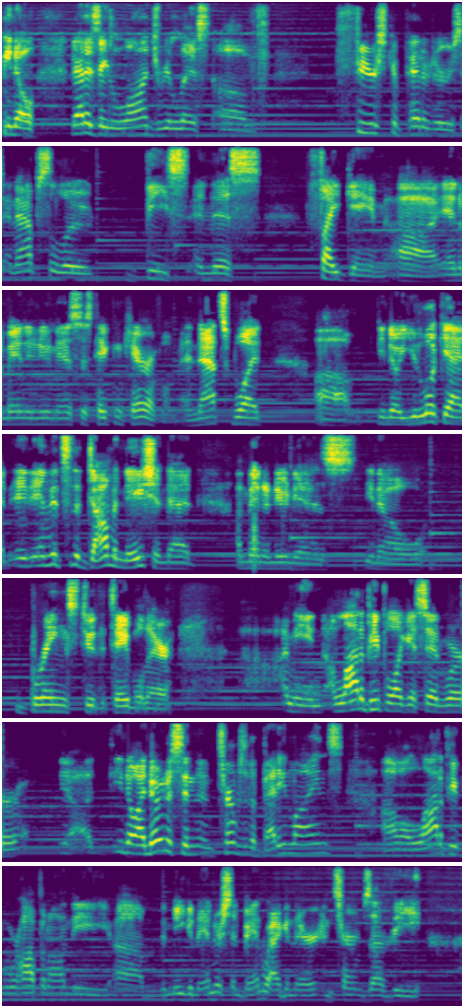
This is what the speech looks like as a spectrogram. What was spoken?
you know, that is a laundry list of fierce competitors and absolute beasts in this fight game. Uh, and Amanda Nunes has taken care of them. And that's what, uh, you know, you look at it, and it's the domination that Amanda Nunes, you know, brings to the table there. I mean, a lot of people, like I said, were, you know, I noticed in, in terms of the betting lines, um, a lot of people were hopping on the um, the Megan Anderson bandwagon there in terms of the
